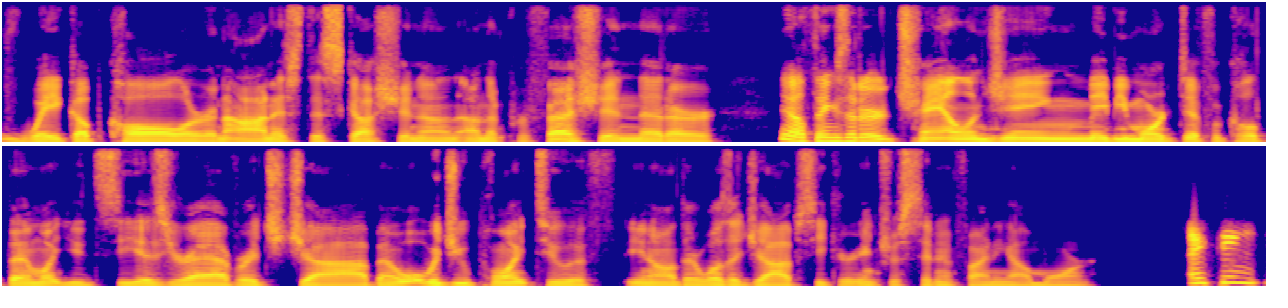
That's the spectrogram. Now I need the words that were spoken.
wake up call or an honest discussion on, on the profession that are you know things that are challenging maybe more difficult than what you'd see as your average job and what would you point to if you know there was a job seeker interested in finding out more? I think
